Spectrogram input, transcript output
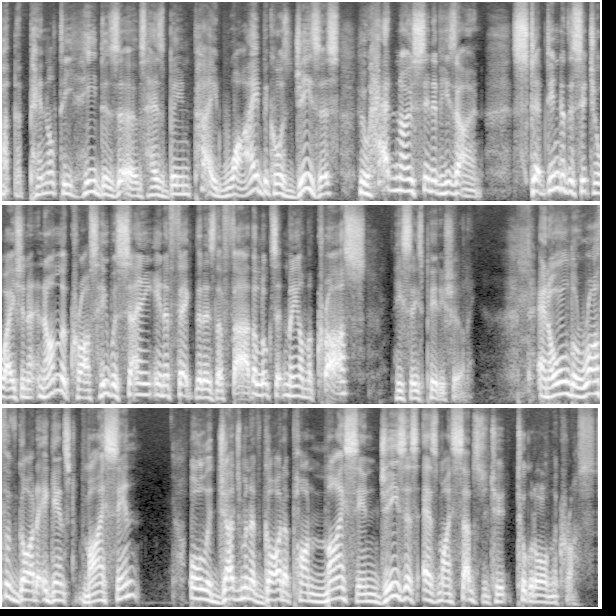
but the penalty he deserves has been paid. Why? Because Jesus, who had no sin of his own, stepped into the situation and on the cross, he was saying, in effect, that as the Father looks at me on the cross, he sees Peter Shirley. And all the wrath of God against my sin, all the judgment of God upon my sin, Jesus as my substitute took it all on the cross.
